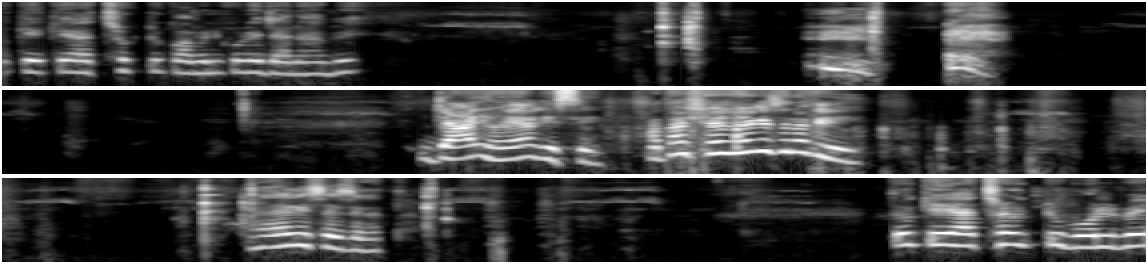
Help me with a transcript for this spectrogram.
তো কে কে আছো একটু কমেন্ট করে জানাবে। যাই, হয়ে গেছে। কথা শেষ হয়ে গেছে নাকি? হয়ে গেছে তো কে আছো একটু বলবে।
